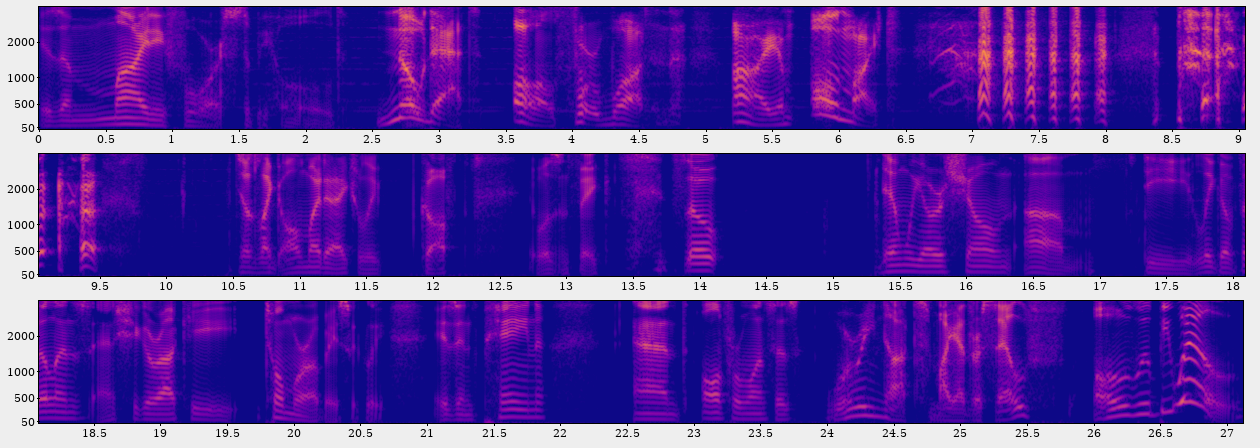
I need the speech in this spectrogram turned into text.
is a mighty force to behold. Know that! All for one. I am All Might. Just like All Might actually coughed. It wasn't fake. So then we are shown um, the League of Villains and Shigaraki Tomura basically is in pain and All for One says, Worry not, my other self, all will be well.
